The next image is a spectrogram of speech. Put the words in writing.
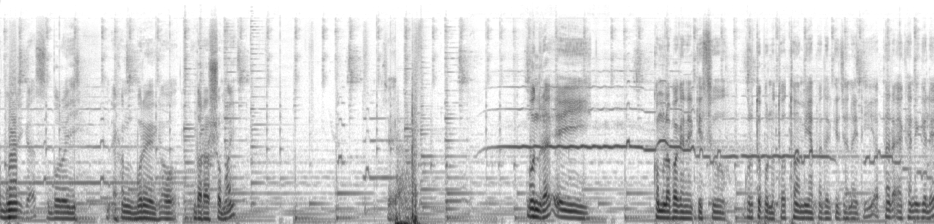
এটা বড়ই গাছ বড়ই এখন বড়ই ও ধরার সময়। বন্ধুরা, এই কমলা বাগানের কিছু গুরুত্বপূর্ণ তথ্য আমি আপনাদেরকে জানাই দিই। আপনারা এখানে গেলে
